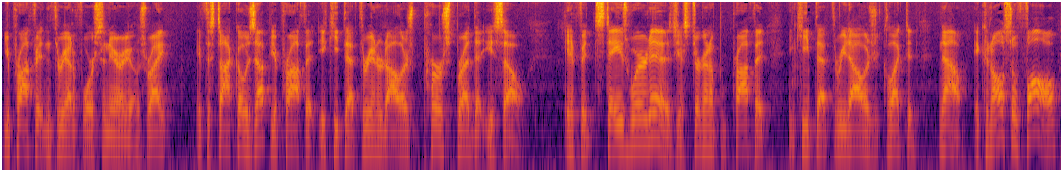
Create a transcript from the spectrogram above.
you profit in three out of four scenarios, right? If the stock goes up, you profit. You keep that $300 per spread that you sell. If it stays where it is, you're still going to profit and keep that three dollars you collected. Now, it can also fall,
